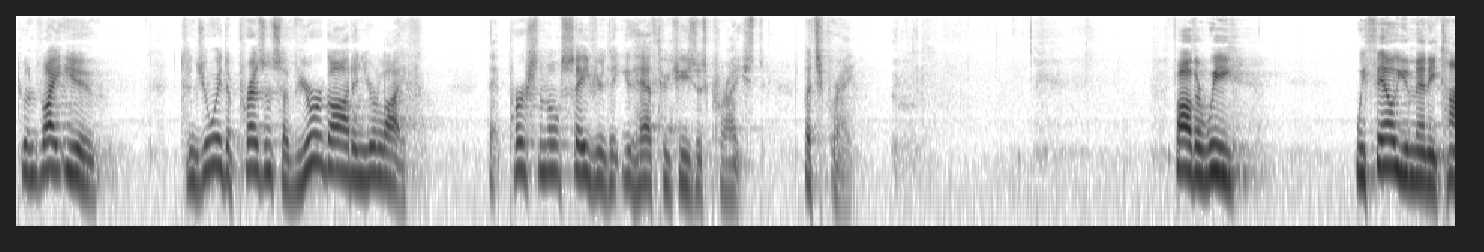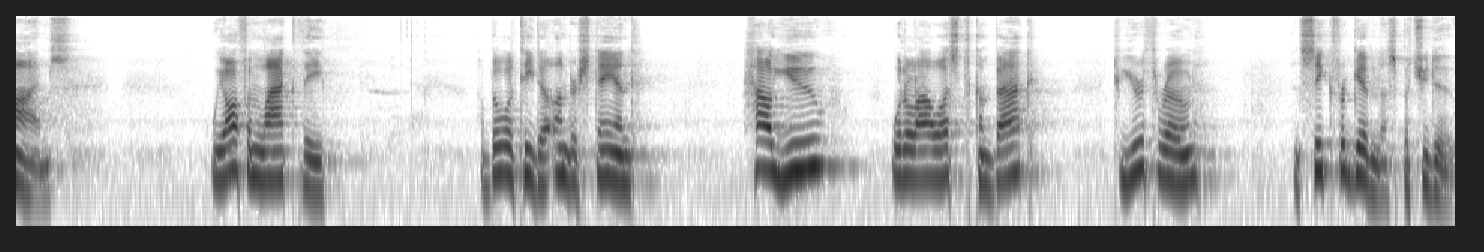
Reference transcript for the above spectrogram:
to invite you to enjoy the presence of your God in your life, that personal Savior that you have through Jesus Christ. Let's pray. Father, we, we fail you many times we often lack the ability to understand how you would allow us to come back to your throne and seek forgiveness, but you do.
